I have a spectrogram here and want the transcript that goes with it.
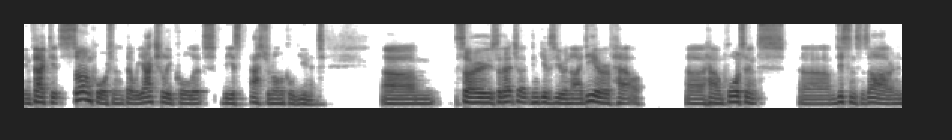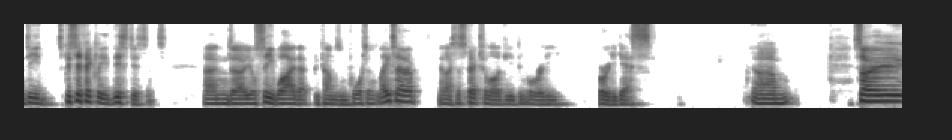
In fact, it's so important that we actually call it the astronomical unit. Um, so, so that I think gives you an idea of how uh, how important um, distances are, and indeed specifically this distance. And uh, you'll see why that becomes important later. And I suspect a lot of you can already already guess. Um, so,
